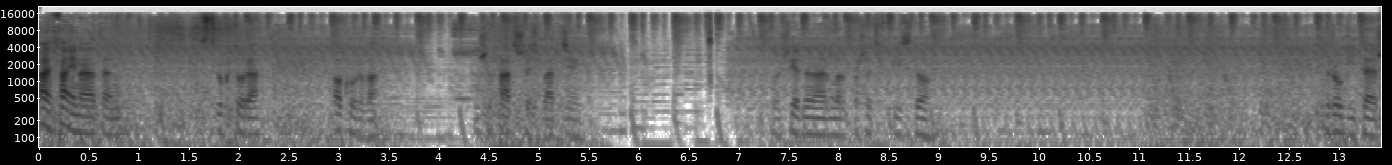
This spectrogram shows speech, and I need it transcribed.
Ale fajna ten struktura. O kurwa. Muszę patrzeć bardziej. Już jeden armor poszedł w pizdu. Drugi też.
